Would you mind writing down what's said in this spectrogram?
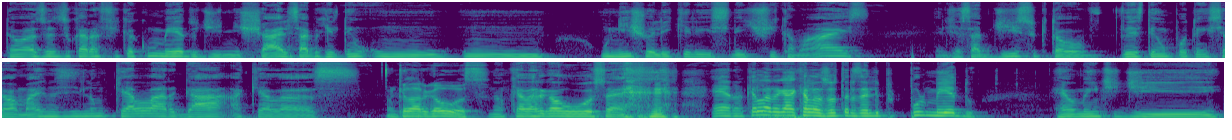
Então, às vezes, o cara fica com medo de nichar, ele sabe que ele tem um, um, um nicho ali que ele se identifica mais, ele já sabe disso, que talvez tenha um potencial a mais, mas ele não quer largar aquelas Não quer largar o osso. não quer largar o osso, é. é, não quer largar aquelas outras ali por, por medo, realmente, de,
